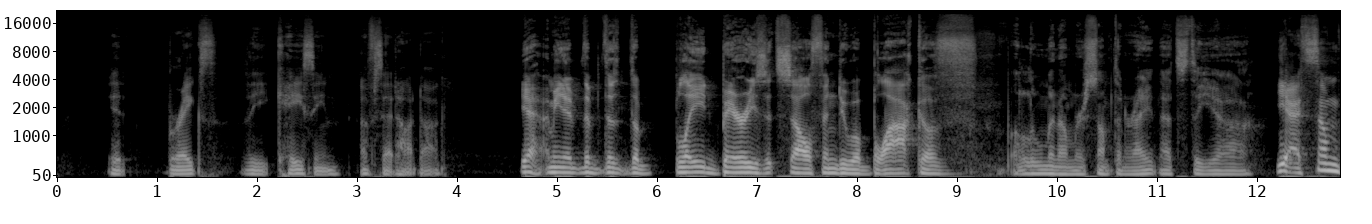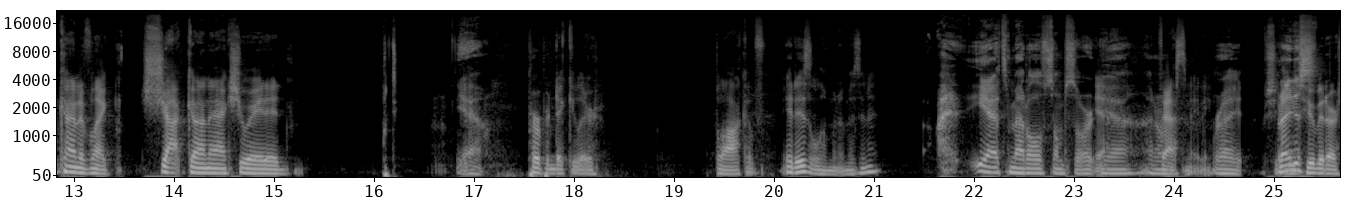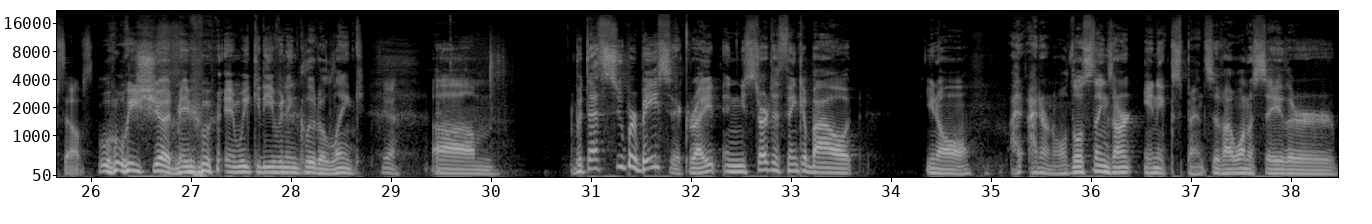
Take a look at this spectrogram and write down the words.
it breaks the casing of said hot dog. Yeah, I mean the the the blade buries itself into a block of aluminum or something, right? That's the uh Yeah, it's some kind of like shotgun actuated yeah. perpendicular block of. It is aluminum, isn't it? Yeah, it's metal of some sort. Yeah. Yeah, I don't Fascinating. Right. Should But I just it ourselves. we should maybe and we could even include a link. Yeah. Um, But that's super basic, right? And you start to think about, you know, I, I don't know, those things aren't inexpensive. I want to say they're a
